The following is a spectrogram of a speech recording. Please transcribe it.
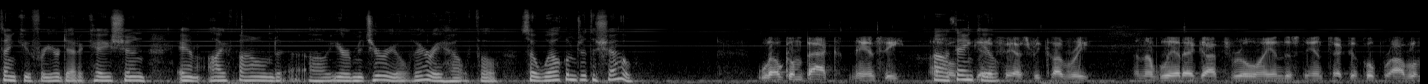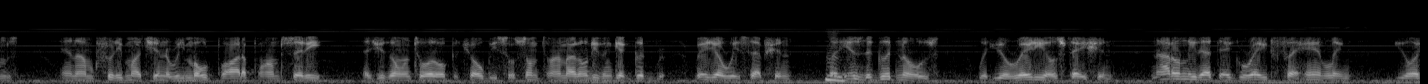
thank you for your dedication. And I found your material very helpful. So, welcome to the show. Welcome back, Nancy. I Oh, hope thank you. you. Get a fast recovery, and I'm glad I got through. I understand technical problems, and I'm pretty much in the remote part of Palm City as you go into Okeechobee. So sometimes I don't even get good radio reception. But hmm. here's the good news with your radio station. Not only that they're great for handling your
